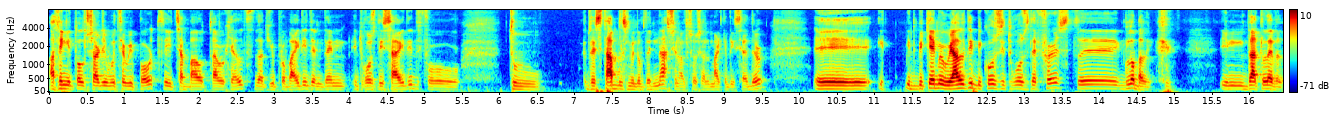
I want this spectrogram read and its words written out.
I think it all started with a report. It's about our health that you provided, and then it was decided for to the establishment of the National Social Marketing Center, uh, it, it, became a reality because it was the first uh, globally in that level.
